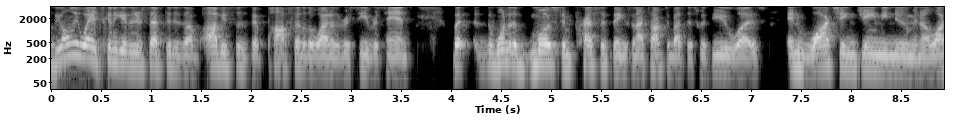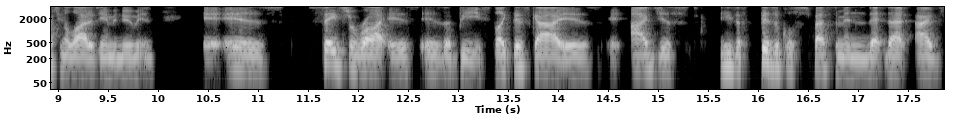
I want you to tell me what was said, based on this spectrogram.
The only way it's going to get intercepted is obviously if it pops out of the wide of the receiver's hands. But the, one of the most impressive things, and I talked about this with you, was in watching Jamie Newman, or watching a lot of Jamie Newman, is Sage Surratt is is a beast. Like this guy is, I just he's a physical specimen that that I've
